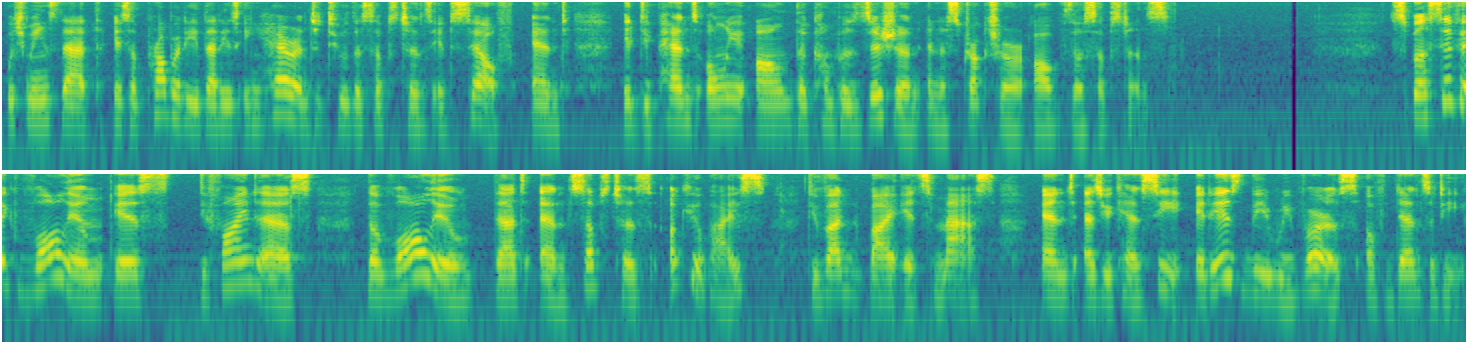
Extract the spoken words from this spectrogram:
which means that it's a property that is inherent to the substance itself, and it depends only on the composition and the structure of the substance. Specific volume is defined as the volume that an substance occupies divided by its mass. And as you can see, it is the reverse of density.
